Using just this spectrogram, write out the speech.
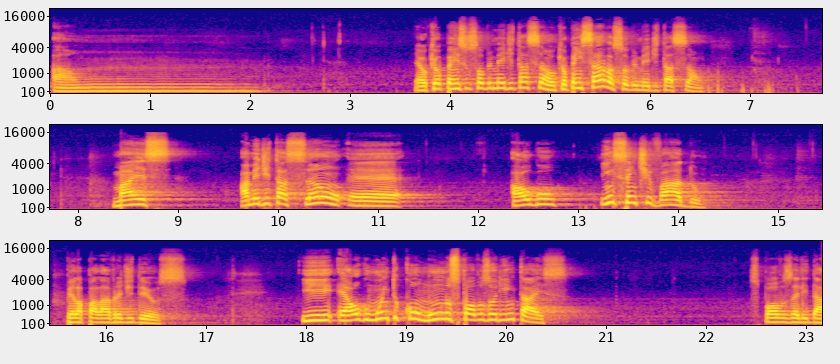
Aum. É o que eu penso sobre meditação, é o que eu pensava sobre meditação. Mas a meditação é algo incentivado pela palavra de Deus. E é algo muito comum nos povos orientais. Os povos ali da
